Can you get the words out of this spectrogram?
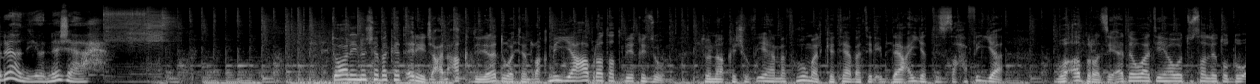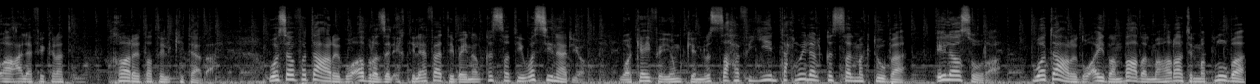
راديو النجاح. تعلن شبكة إريج عن عقد ندوة رقمية عبر تطبيق زوم. تناقش فيها مفهوم الكتابة الإبداعية الصحفية وأبرز أدواتها وتسلط الضوء على فكرة خارطة الكتابة. وسوف تعرض أبرز الاختلافات بين القصة والسيناريو. وكيف يمكن للصحفيين تحويل القصة المكتوبة إلى صورة. وتعرض أيضا بعض المهارات المطلوبة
